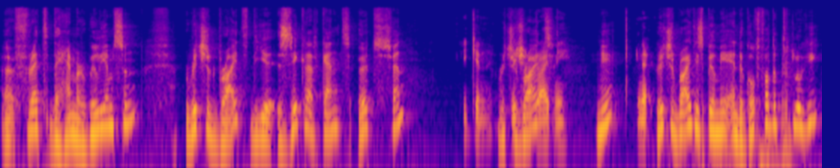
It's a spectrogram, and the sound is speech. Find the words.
eh, Fred the Hammer Williamson, Richard Bright, die je zeker herkent uit Sven. Ik ken Richard, Richard, Bright? Bright niet. Nee? Nee. Richard Bright die speelt mee in de Godfather-trilogie,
